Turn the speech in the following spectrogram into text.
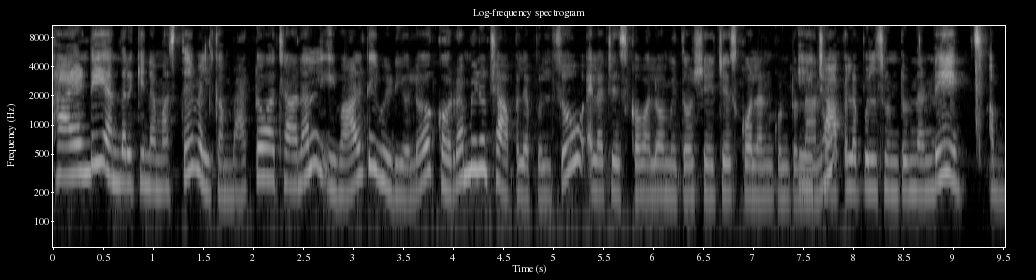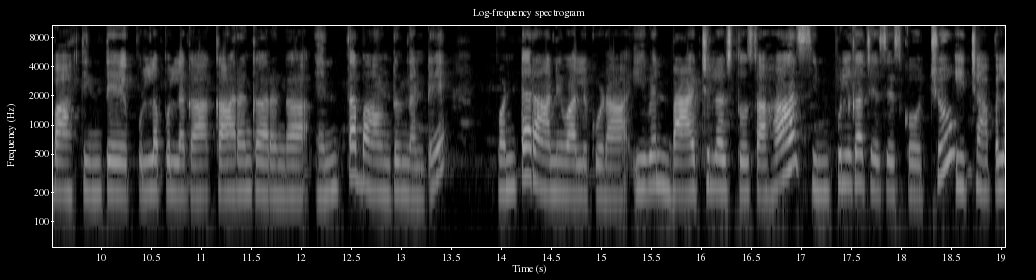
హాయ్ అండి అందరికీ నమస్తే. Welcome back to our channel ఇవాళ వీడియోలో కొర్రమీను చేపల పులుసు ఎలా చేసుకోవాలో మీతో షేర్ చేసుకోవాలనుకుంటున్నాను. చేపల పులుసు ఉంటుందండి. అబ్బా తింటే పుల్ల పుల్లగా కారం కారంగా ఎంత బాగుంటుందంటే వంట రాని వాళ్ళు కూడా ఈవెన్ బ్యాచులర్స్తో సహా సింపుల్గా చేసేసుకోవచ్చు. ఈ చేపల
